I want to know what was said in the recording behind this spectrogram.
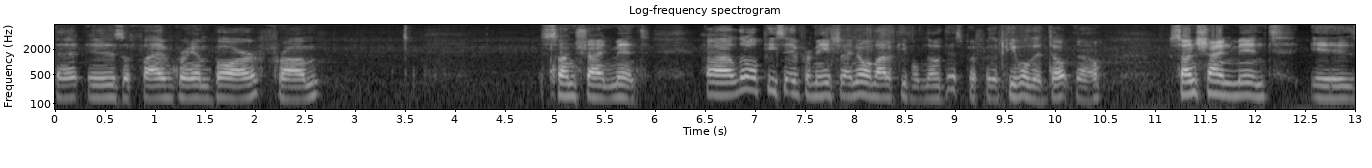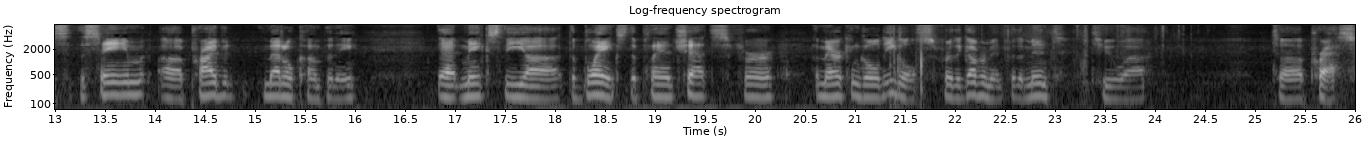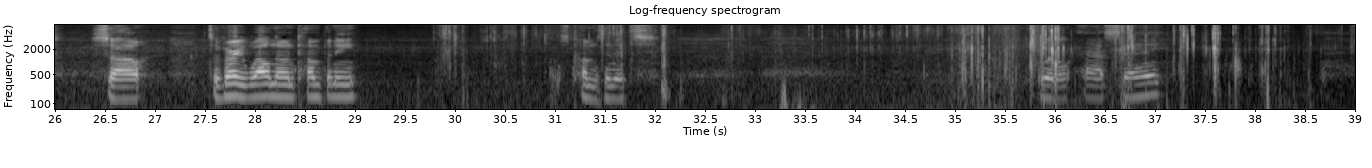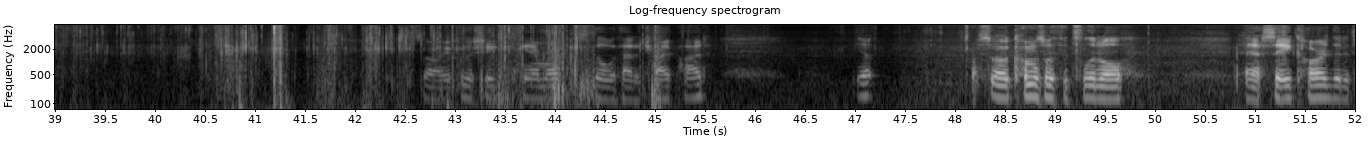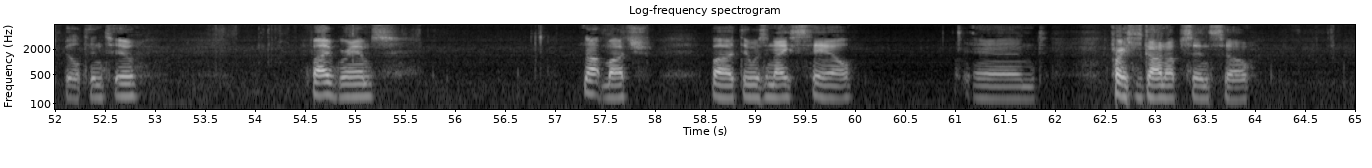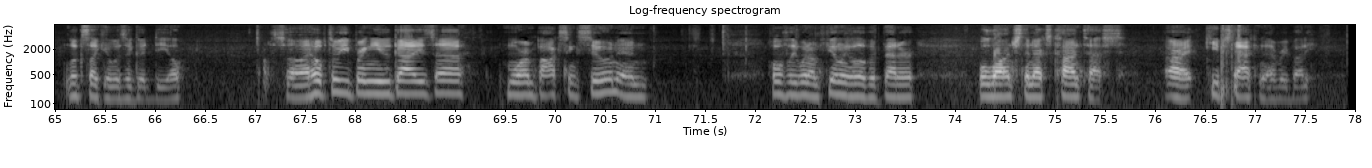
That is a five gram bar from Sunshine Mint. A uh, little piece of information. I know a lot of people know this, but for the people that don't know, Sunshine Mint is the same uh, private metal company that makes the uh, the blanks, the planchettes for American Gold Eagles for the government, for the mint to uh, to press. So it's a very well known company this comes in its little assay. Sorry for the shaky camera, still without a tripod. Yep. So it comes with its little assay card that it's built into. Five grams. Not much, but there was a nice sale and price has gone up since, so looks like it was a good deal. So I hope to be bringing you guys uh, more unboxing soon, and hopefully when I'm feeling a little bit better, we'll launch the next contest. All right, keep stacking, everybody.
